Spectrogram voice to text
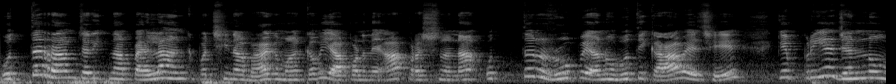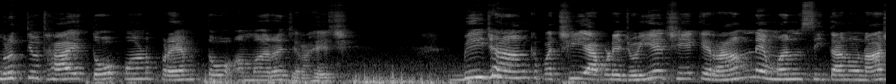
ઉત્તર રામચરિતના પહેલા અંક પછીના ભાગમાં કવિ આપણને આ પ્રશ્નના ઉત્તર રૂપે અનુભૂતિ કરાવે છે કે પ્રિયજનનું મૃત્યુ થાય તો પણ પ્રેમ તો અમર જ રહે છે. બીજા અંક પછી આપણે જોઈએ છીએ કે રામને મન સીતાનો નાશ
